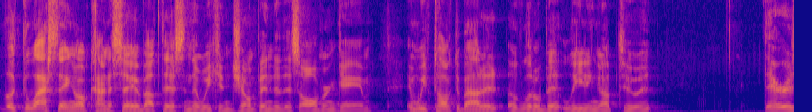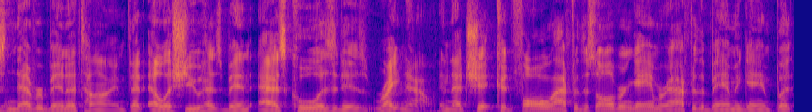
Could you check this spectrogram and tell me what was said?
look, the last thing I'll kind of say about this, and then we can jump into this Auburn game, and we've talked about it a little bit leading up to it. There has never been a time that LSU has been as cool as it is right now. And that shit could fall after this Auburn game or after the Bama game, but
